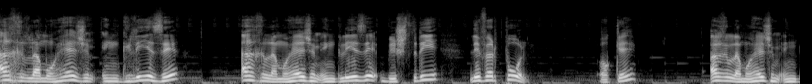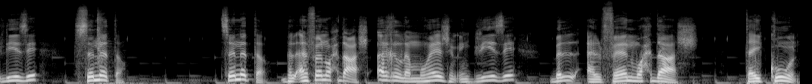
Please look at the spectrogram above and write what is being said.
أغلى مهاجم إنجليزي أغلى مهاجم إنجليزي بيشتريه ليفربول. okay؟ أغلى مهاجم إنجليزي سنتها. سنتها بال 2011 أغلى مهاجم إنجليزي بال 2011 تيكون.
